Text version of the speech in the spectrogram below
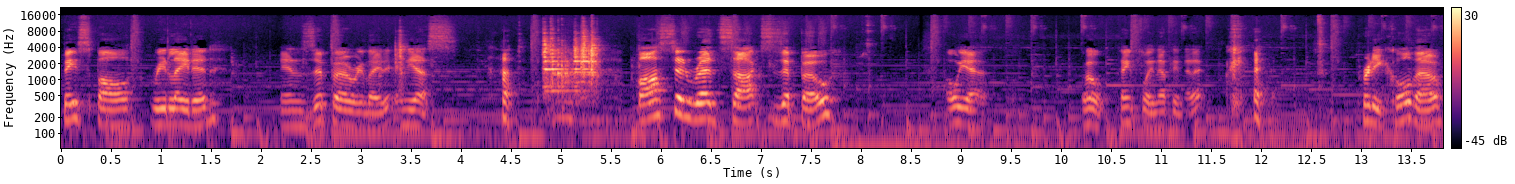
baseball related and Zippo related. And yes, Boston Red Sox Zippo. Oh yeah. Oh, thankfully nothing in it. Pretty cool though.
